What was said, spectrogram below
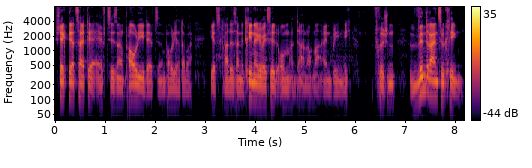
Steckt derzeit der FC St. Pauli. Der FC St. Pauli hat aber jetzt gerade seine Trainer gewechselt, um da nochmal ein wenig frischen Wind reinzukriegen.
